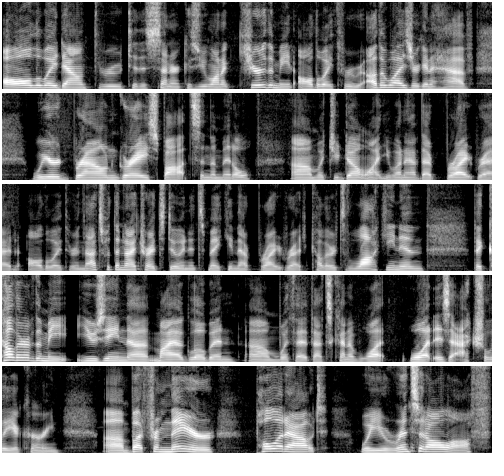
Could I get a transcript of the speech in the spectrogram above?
all the way down through to the center, because you want to cure the meat all the way through. Otherwise, you're going to have weird brown gray spots in the middle. Um, which you don't want. You want to have that bright red all the way through. And that's what the nitrite's doing. It's making that bright red color. It's locking in the color of the meat using uh, myoglobin um, with it. That's kind of what what is actually occurring. Um, but from there, pull it out. We rinse it all off,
